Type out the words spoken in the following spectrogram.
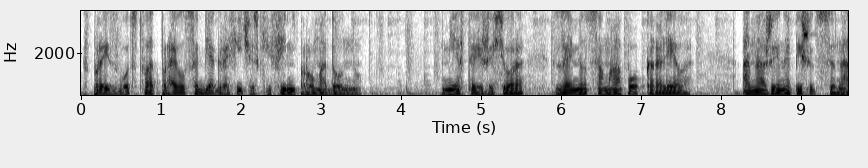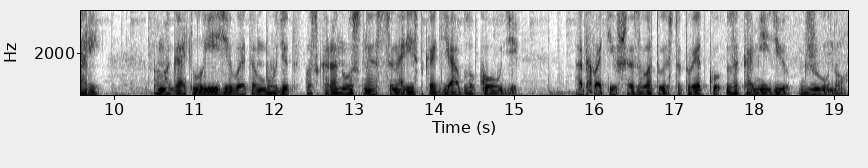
в производство отправился биографический фильм про Мадонну. Место режиссера займет сама поп-королева. Она же и напишет сценарий. Помогать Луизе в этом будет оскароносная сценаристка Диабло Коуди, отхватившая золотую статуэтку за комедию «Джуно».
